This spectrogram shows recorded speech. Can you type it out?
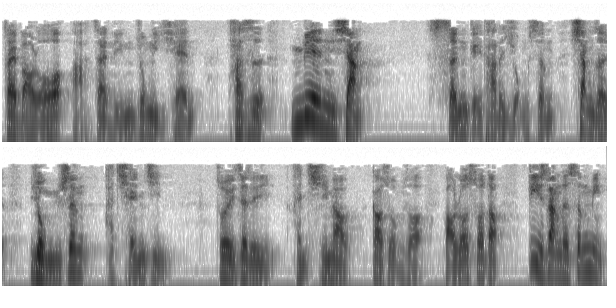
在保罗啊在临终以前，他是面向神给他的永生，向着永生啊前进。所以这里很奇妙，告诉我们说，保罗说到地上的生命，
